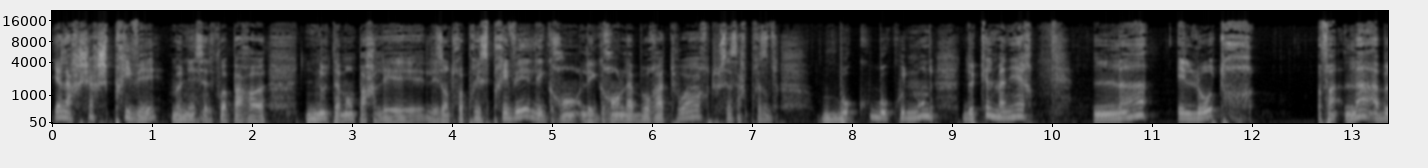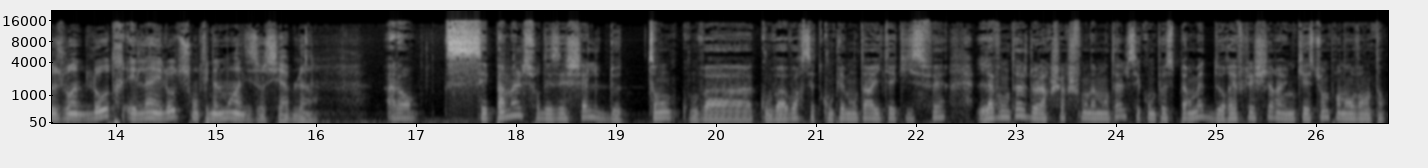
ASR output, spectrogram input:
il y a la recherche privée menée cette fois par euh, notamment par les, les entreprises privées, les grands les grands laboratoires. Tout ça, ça représente beaucoup beaucoup de monde. De quelle manière l'un et l'autre enfin, l'un a besoin de l'autre et l'un et l'autre sont finalement indissociables. Alors, c'est pas mal sur des échelles de temps qu'on va qu'on va avoir cette complémentarité qui se fait. L'avantage de la recherche fondamentale, c'est qu'on peut se permettre de réfléchir à une question pendant 20 ans.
